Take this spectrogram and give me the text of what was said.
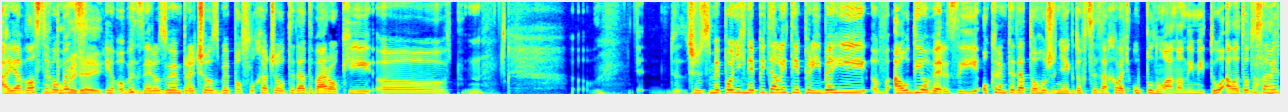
a ja vlastne vôbec, ja vôbec nerozumiem, prečo sme posluchačov teda dva roky uh, že sme po nich nepýtali tie príbehy v audioverzii, okrem teda toho, že niekto chce zachovať úplnú anonymitu, ale toto ale, sa mi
